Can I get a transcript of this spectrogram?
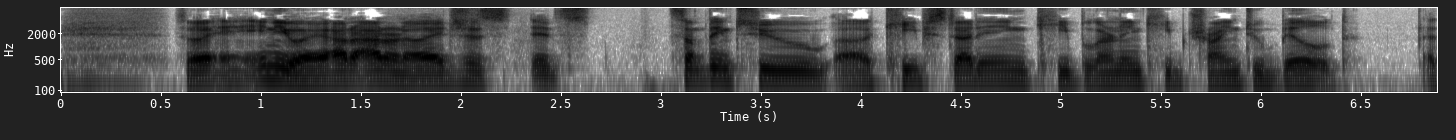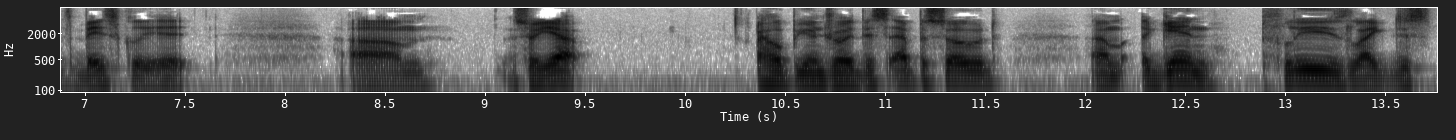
so anyway, I, I don't know. It's just it's something to uh, keep studying, keep learning, keep trying to build. That's basically it. Um, so yeah, I hope you enjoyed this episode. Um, again, please like just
